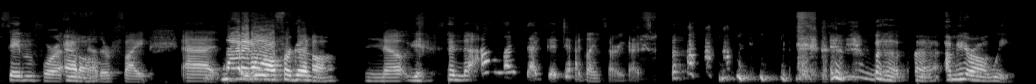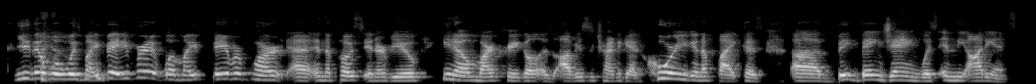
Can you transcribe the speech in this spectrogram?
Save him for at another all. fight. Uh, not at was, all for Goodall. No, yeah, no, I like that good tagline. Sorry, guys. but uh, uh, I'm here all week. You know what was my favorite? What my favorite part uh, in the post interview? You know, Mark Kriegel is obviously trying to get who are you going to fight because uh, Big Bang Jang was in the audience.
